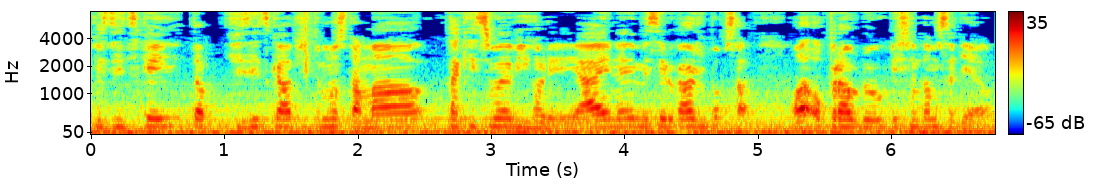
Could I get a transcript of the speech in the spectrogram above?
fyzický, ta fyzická přítomnost tam má taky svoje výhody. Já je nevím, jestli dokážu popsat, ale opravdu, když jsem tam seděl,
